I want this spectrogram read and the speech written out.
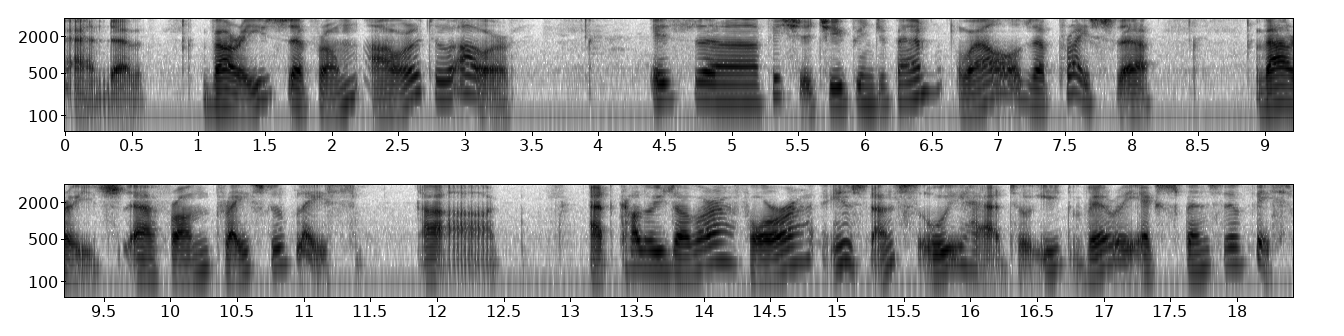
and uh, varies from hour to hour. Is uh, fish cheap in Japan? Well, the price uh, varies uh, from place to place. Uh, at Karuizawa, for instance, we had to eat very expensive fish.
